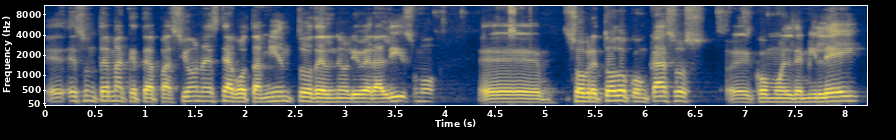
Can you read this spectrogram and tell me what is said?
es un tema que te apasiona, este agotamiento del neoliberalismo, eh, sobre todo con casos eh, como el de Miley.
